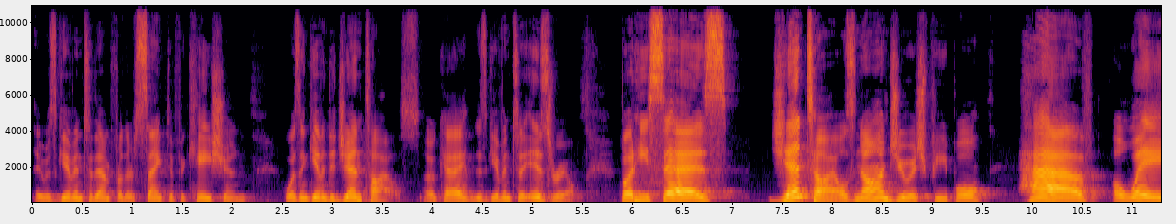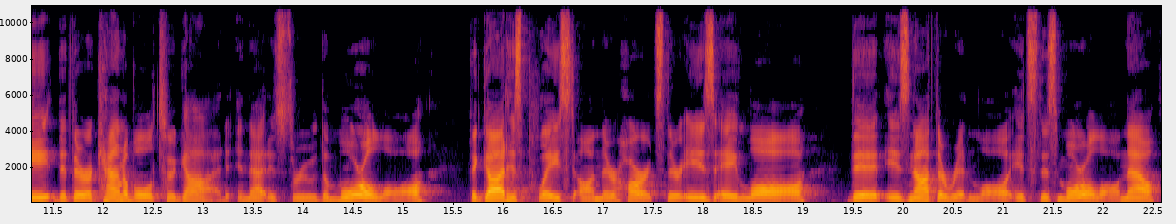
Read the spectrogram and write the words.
It was given to them for their sanctification. It wasn't given to Gentiles, okay? It was given to Israel. But he says Gentiles, non-Jewish people, have a way that they're accountable to God, and that is through the moral law that God has placed on their hearts. There is a law that is not the written law, it's this moral law. Now,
